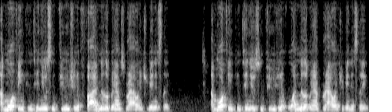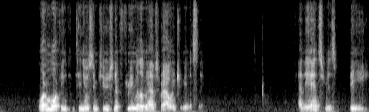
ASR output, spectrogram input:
A morphine continuous infusion of 5 milligrams per hour intravenously? A morphine continuous infusion of 1 milligram per hour intravenously? Or a morphine continuous infusion of 3 milligrams per hour intravenously? And the answer is B.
